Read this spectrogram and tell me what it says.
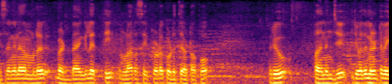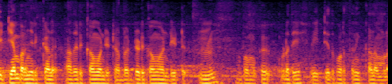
ഈസ് അങ്ങനെ നമ്മൾ ബ്ലഡ് ബാങ്കിൽ എത്തി നമ്മൾ ആ റെസിപ്റ്റോടെ കൊടുത്തു കേട്ടോ. അപ്പോൾ ഒരു പതിനഞ്ച് ഇരുപത് മിനിറ്റ് വെയിറ്റ് ചെയ്യാൻ പറഞ്ഞിരിക്കുകയാണ് അതെടുക്കാൻ വേണ്ടിയിട്ട് ബ്ലഡ് എടുക്കാൻ വേണ്ടിയിട്ട്. അപ്പോൾ നമുക്ക് ഇവിടെ വെയിറ്റ് ചെയ്ത് പുറത്ത് നിൽക്കുകയാണ് നമ്മൾ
